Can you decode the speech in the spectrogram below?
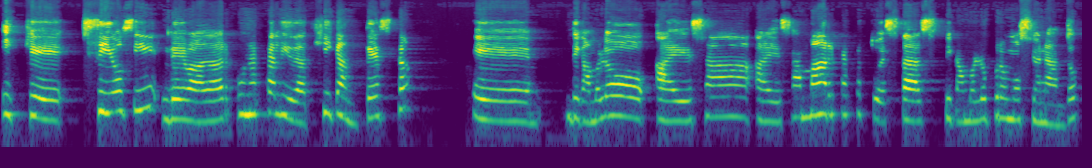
y que sí o sí le va a dar una calidad gigantesca, eh, digámoslo, a esa, a esa marca que tú estás, digámoslo, promocionando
